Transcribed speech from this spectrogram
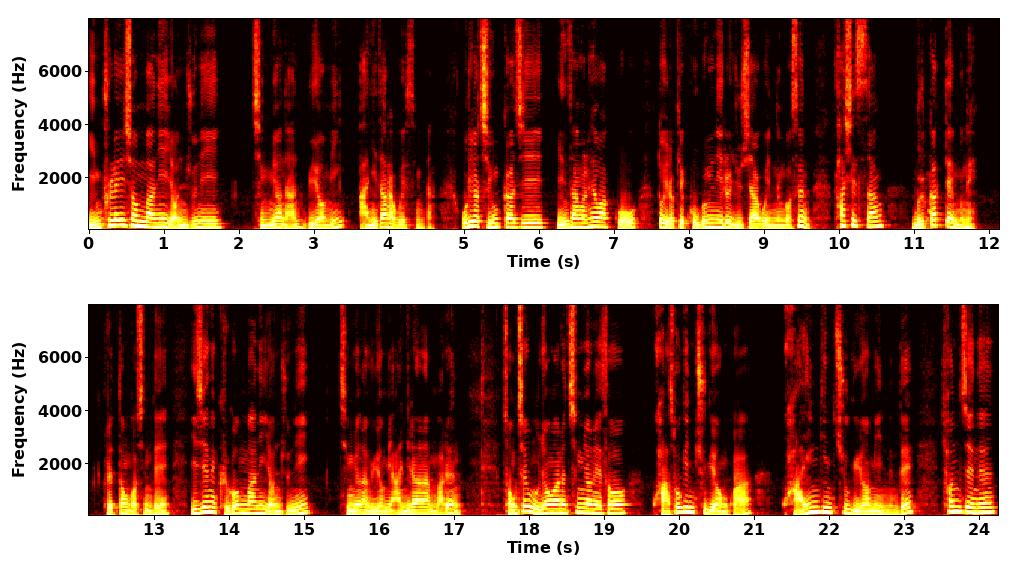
인플레이션만이 연준이 직면한 위험이 아니다라고 했습니다. 우리가 지금까지 인상을 해왔고 또 이렇게 고금리를 유지하고 있는 것은 사실상 물가 때문에 그랬던 것인데 이제는 그것만이 연준이 직면한 위험이 아니라는 말은 정책을 운영하는 측면에서 과소긴축 위험과 과잉긴축 위험이 있는데 현재는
